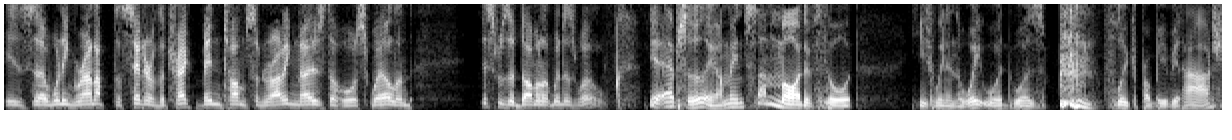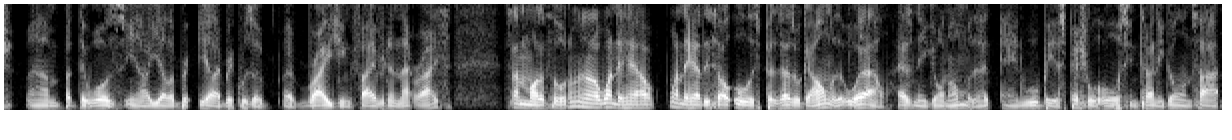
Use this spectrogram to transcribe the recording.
his uh, winning run up the centre of the track. Ben Thompson riding, knows the horse well, and this was a dominant win as well. Yeah, absolutely. I mean, some might have thought his win in the Wheatwood was fluke's probably a bit harsh, um, but there was, you know, Yellow Brick, Yellow Brick was a, a raging favourite in that race. Some might have thought, oh, I wonder how, wonder how this all, all this pizzazz will go on with it. Well, hasn't he gone on with it, and will be a special horse in Tony Gollan's heart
